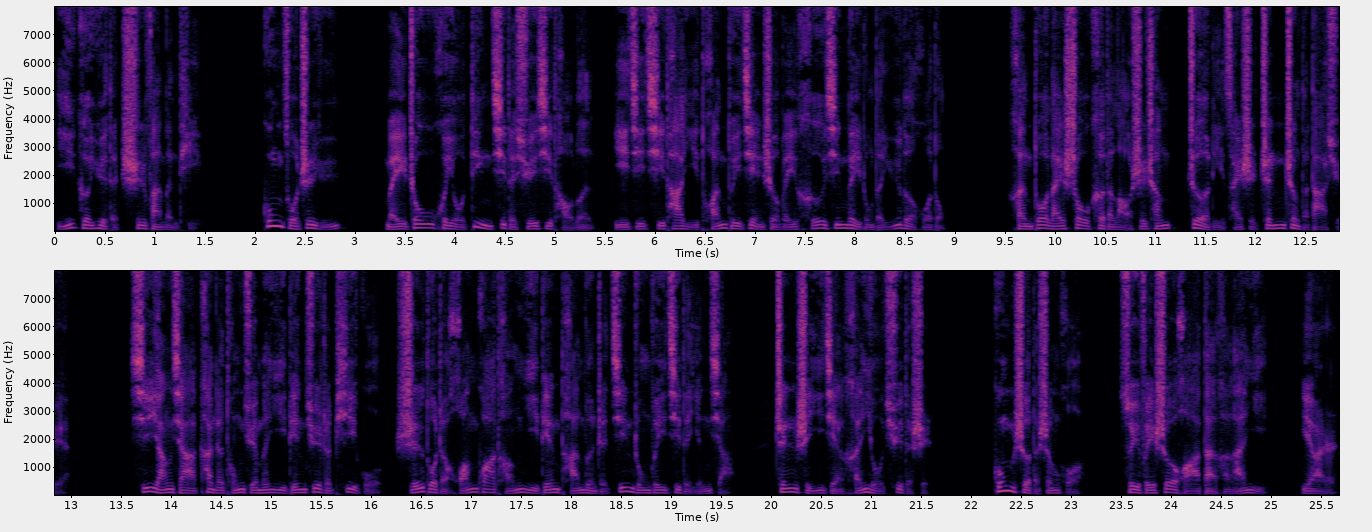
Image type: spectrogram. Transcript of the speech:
一个月的吃饭问题。工作之余，每周会有定期的学习讨论以及其他以团队建设为核心内容的娱乐活动。很多来授课的老师称，这里才是真正的大学。夕阳下，看着同学们一边撅着屁股拾掇着黄瓜藤，一边谈论着金融危机的影响，真是一件很有趣的事。公社的生活虽非奢华，但很安逸，因而。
